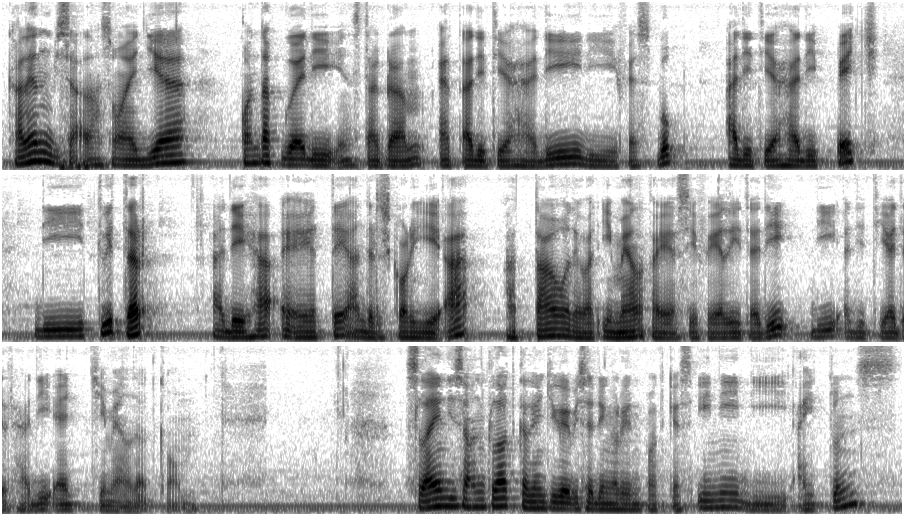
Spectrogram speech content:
kalian bisa langsung aja kontak gue di Instagram @adityahadi, di Facebook Aditya Hadi Page, di Twitter adheet underscore ya atau lewat email kayak si Feli tadi di aditya.hadi@gmail.com. Selain di SoundCloud, kalian juga bisa dengerin podcast ini di iTunes,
